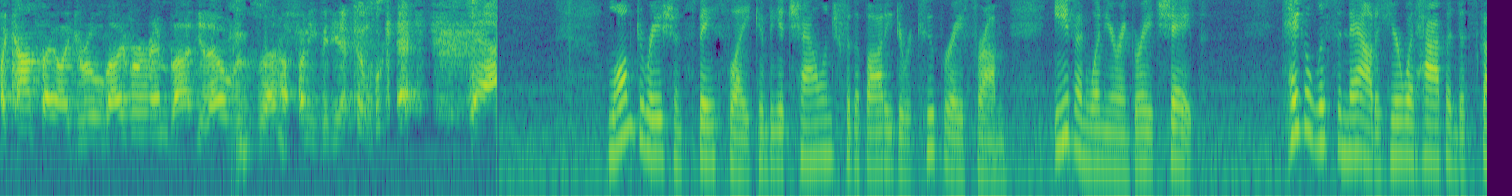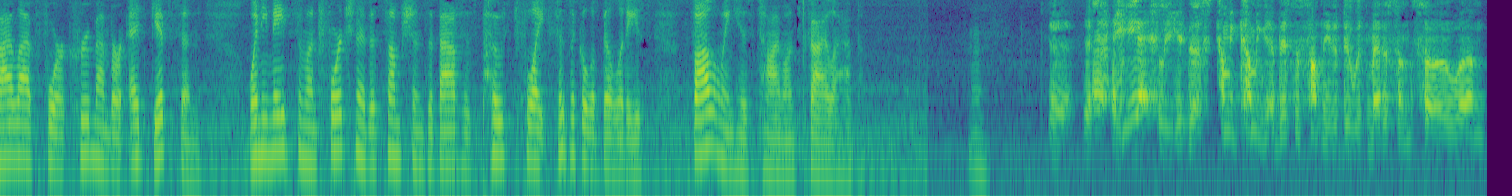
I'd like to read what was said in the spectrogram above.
I can't say I drooled over him, but you know, it was uh, a funny video to look at. Yeah. Long duration spaceflight can be a challenge for the body to recuperate from, even when you're in great shape. Take a listen now to hear what happened to Skylab 4 crew member Ed Gibson when he made some unfortunate assumptions about his post flight physical abilities following his time on Skylab. He actually this coming coming. This is something to do with medicine. So um,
